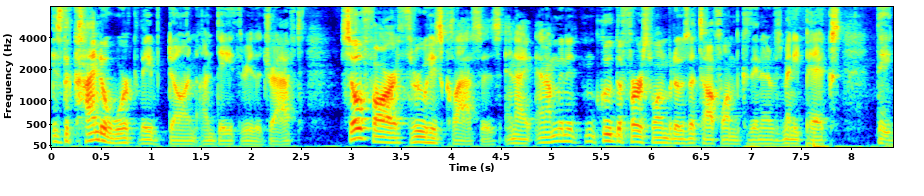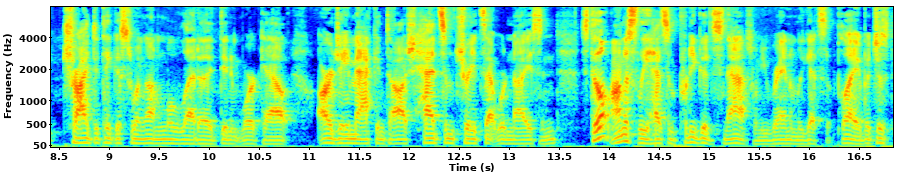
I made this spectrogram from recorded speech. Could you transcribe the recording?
is the kind of work they've done on day three of the draft so far through his classes. And I and I'm going to include the first one, but it was a tough one because they didn't have as many picks. They tried to take a swing on Lauletta, it didn't work out. R.J. McIntosh had some traits that were nice, and still honestly has some pretty good snaps when he randomly gets to play, but just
